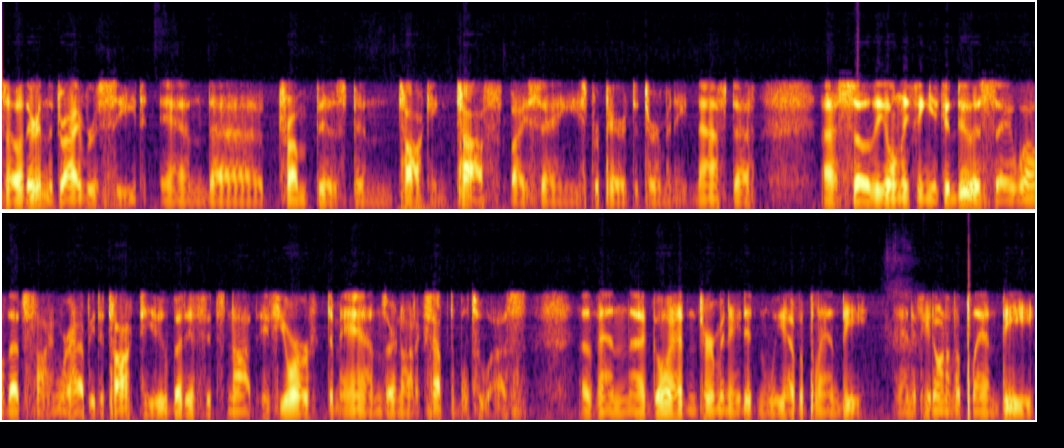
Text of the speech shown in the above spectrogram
So they're in the driver's seat, and uh, Trump has been talking tough by saying he's prepared to terminate NAFTA. Uh, so the only thing you can do is say, well, that's fine. We're happy to talk to you, but if it's not, if your demands are not acceptable to us, uh, then uh, go ahead and terminate it, and we have a plan B. And if you don't have a plan B,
